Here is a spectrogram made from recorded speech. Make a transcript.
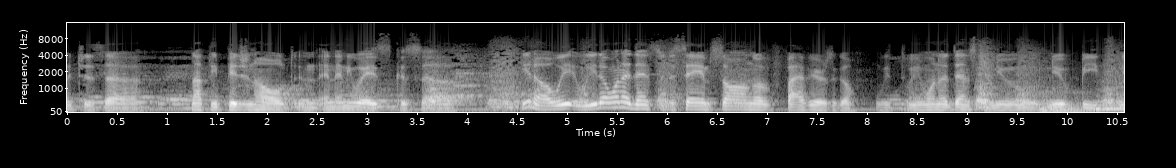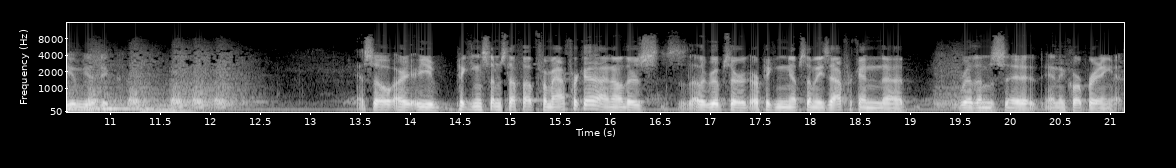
which is uh, not be pigeonholed in, in any ways, because uh, you know we, we don't want to dance to the same song of five years ago. We we want to dance to new new beats, new music. So are, are you picking some stuff up from Africa? I know there's other groups are, are picking up some of these African uh, rhythms uh, and incorporating it.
